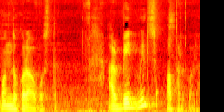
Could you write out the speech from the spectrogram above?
বন্ধ করা অবস্থা। আর বিড মিনস অফার করা।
